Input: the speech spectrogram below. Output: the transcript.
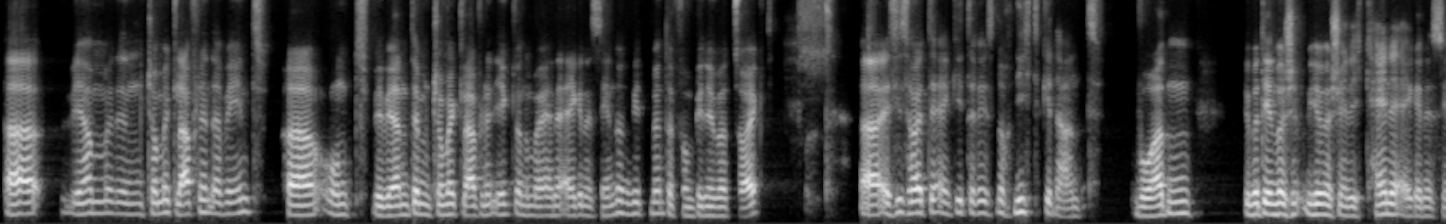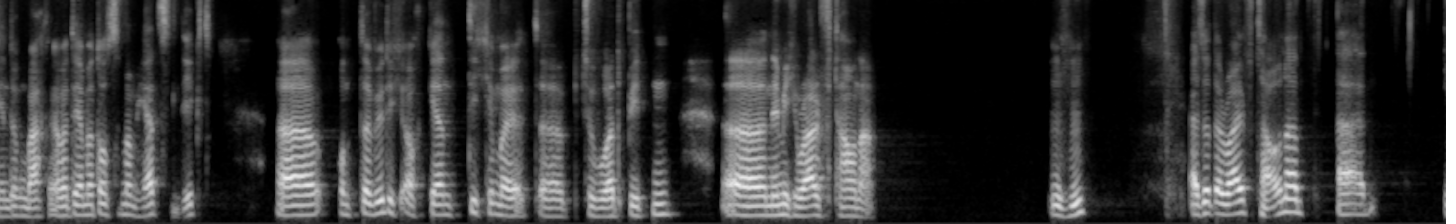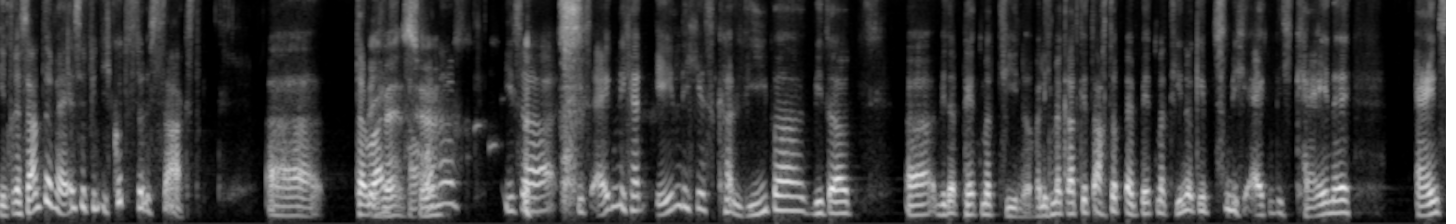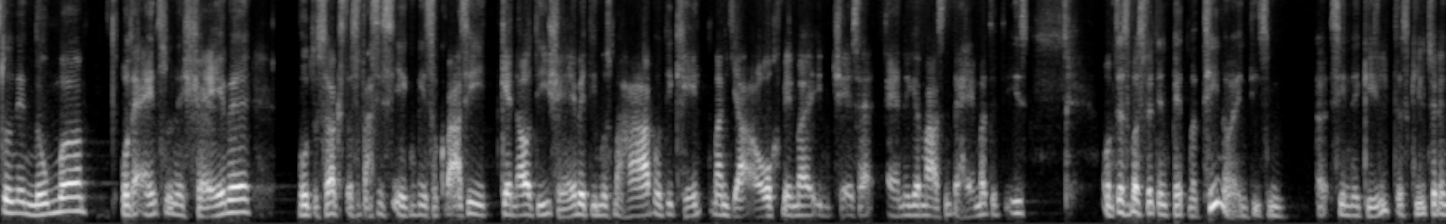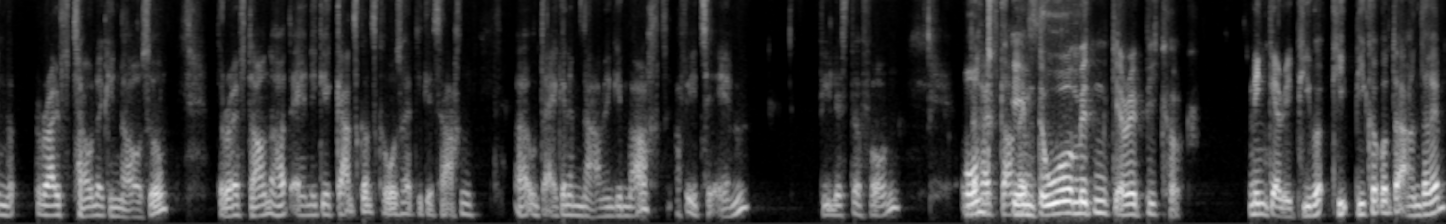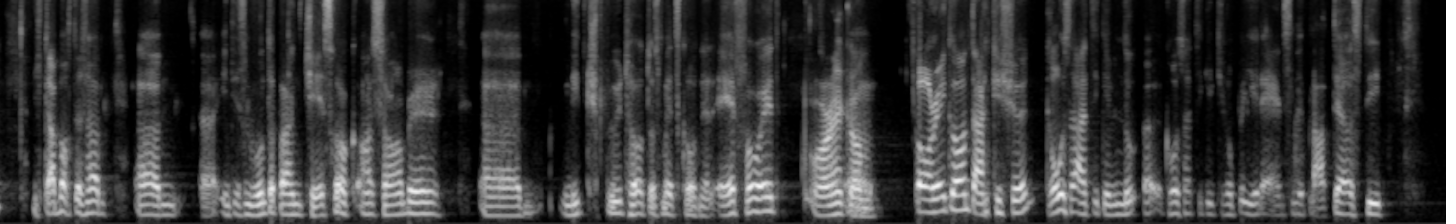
Äh, wir haben den John McLaughlin erwähnt äh, und wir werden dem John McLaughlin irgendwann mal eine eigene Sendung widmen, davon bin ich überzeugt. Äh, es ist heute ein Gitarrist noch nicht genannt worden, über den wir wahrscheinlich keine eigene Sendung machen, aber der mir trotzdem am Herzen liegt. Und da würde ich auch gern dich einmal zu Wort bitten, nämlich Ralph Towner. Mhm. Also der Ralph Towner, interessanterweise finde ich gut, dass du das sagst. Äh, der ich Ralph weiß, Towner ja. ist, a, ist, eigentlich ein ähnliches Kaliber wie der, äh, wie der Pat Martino, weil ich mir gerade gedacht habe, beim Pat Martino gibt es nämlich eigentlich keine einzelne Nummer oder einzelne Scheibe, wo du sagst, also das ist irgendwie so quasi genau die Scheibe, die muss man haben und die kennt man ja auch, wenn man im Jazz einigermaßen beheimatet ist. Und das, was für den Pat Martino in diesem Sinne gilt, das gilt für den Ralph Towner genauso. Der Ralph Towner hat einige ganz, ganz großartige Sachen äh, unter eigenem Namen gemacht, auf ECM, vieles davon. Und, Und im Duo mit dem Gary Peacock. Mit Gary Peacock unter anderem. Ich glaube auch, dass er ähm, äh, in diesem wunderbaren Jazzrock-Ensemble äh, mitgespielt hat, das man jetzt gerade nicht einfällt. Oregon. Oregon, Dankeschön. Großartige, äh, großartige Gruppe, jede einzelne Platte aus die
